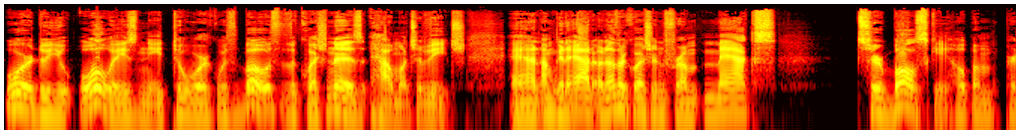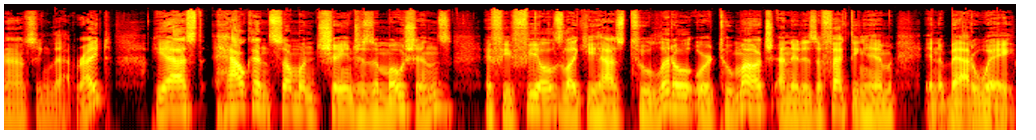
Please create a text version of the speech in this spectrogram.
Or do you always need to work with both? The question is, how much of each? And I'm going to add another question from Max Tserbalski. Hope I'm pronouncing that right. He asked, How can someone change his emotions if he feels like he has too little or too much and it is affecting him in a bad way?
